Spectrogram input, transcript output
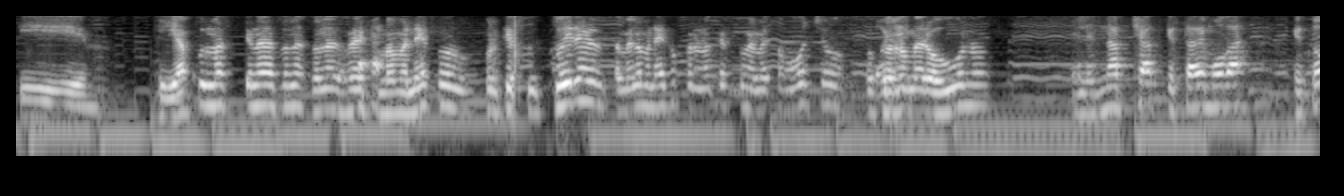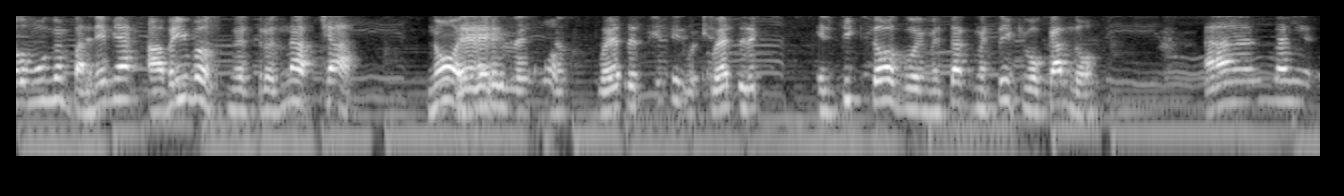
Y, y, ya, pues más que nada son, son las redes que más manejo, porque Twitter también lo manejo, pero no es que me meto mucho. Josué Romero 1. El Snapchat que está de moda, que todo mundo en pandemia abrimos nuestro Snapchat. No, eh, voy, a tener, el TikTok, güey, me, está, me estoy equivocando. Ándale,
